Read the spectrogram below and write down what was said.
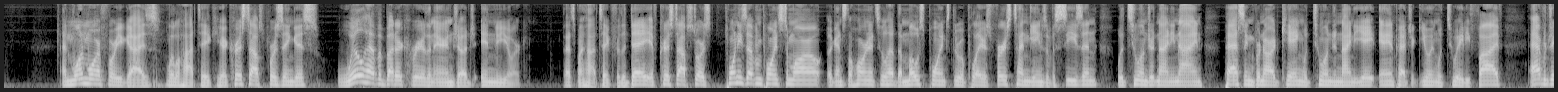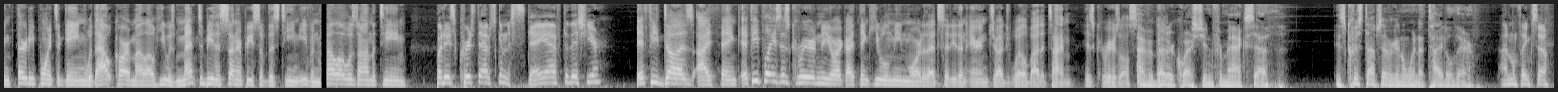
And one more for you guys, little hot take here. Kristaps Porzingis will have a better career than Aaron Judge in New York. That's my hot take for the day. If Kristaps scores 27 points tomorrow against the Hornets, he'll have the most points through a player's first 10 games of a season with 299, passing Bernard King with 298 and Patrick Ewing with 285 averaging 30 points a game without Carmelo. He was meant to be the centerpiece of this team. Even Melo was on the team. But is Kristaps going to stay after this year? If he does, I think if he plays his career in New York, I think he will mean more to that city than Aaron Judge will by the time his career's all set. I have a and done. better question for Max Seth. Is Kristaps ever going to win a title there? I don't think so.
